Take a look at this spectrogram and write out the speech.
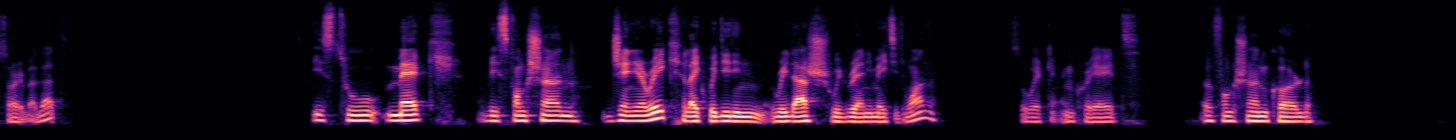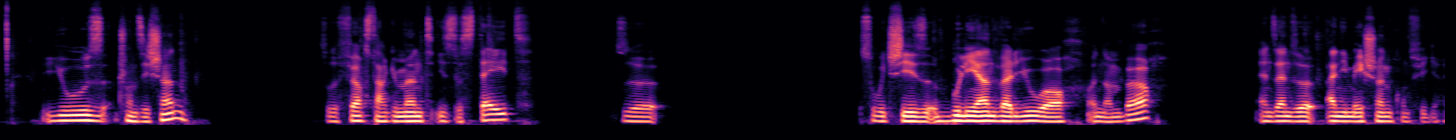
sorry about that, is to make this function generic like we did in Redash with reanimated one. So we can create a function called use transition. So the first argument is the state. The so which is a boolean value or a number, and then the animation config.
